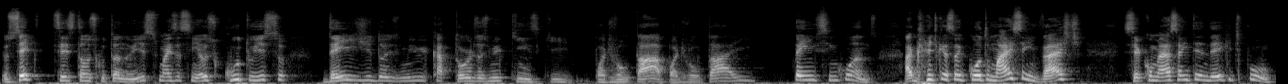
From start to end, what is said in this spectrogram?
eu sei que vocês estão escutando isso, mas assim, eu escuto isso desde 2014, 2015, que pode voltar, pode voltar e tem cinco anos. A grande questão é que quanto mais você investe, você começa a entender que, tipo,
